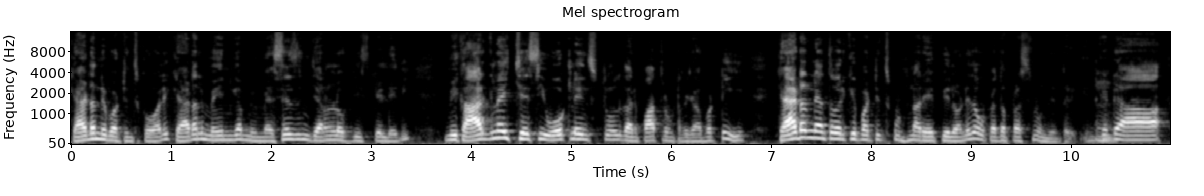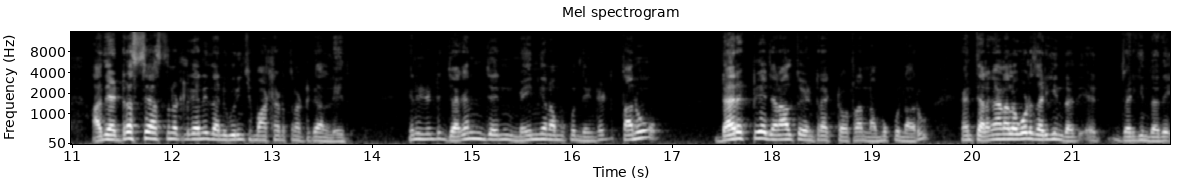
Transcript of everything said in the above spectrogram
క్యాడర్ని పట్టించుకోవాలి. క్యాడర్ మెయిన్గా మీ మెసేజ్ని జనంలోకి తీసుకెళ్ళేది మీకు ఆర్గనైజ్ చేసి ఓట్లు వేయించడంలో దాని పాత్ర ఉంటుంది కాబట్టి క్యాడర్ని ఎంతవరకు పట్టించుకుంటున్నారు ఏపీలో అనేది ఒక పెద్ద ప్రశ్న ఉంది. ఎందుకంటే ఆ- అది అడ్రస్ చేస్తున్నట్లు కానీ దాని గురించి మాట్లాడుతున్నట్టుగా లేదు. కానీ ఏంటంటే జగన్ జన్ మెయిన్గా నమ్ముకుంది ఏంటంటే తను డైరెక్ట్గా జనాలతో ఇంటరాక్ట్ అవుతారని నమ్ముకున్నారు. కానీ తెలంగాణలో కూడా జరిగింది అది జరిగింది అదే.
